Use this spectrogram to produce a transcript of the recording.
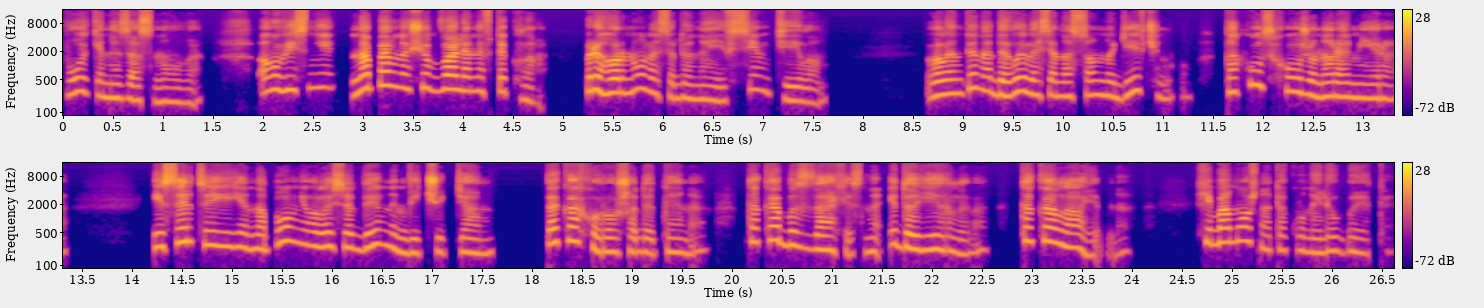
поки не заснула. А у вісні, напевно, щоб Валя не втекла, пригорнулася до неї всім тілом. Валентина дивилася на сонну дівчинку, таку схожу на Раміра, і серце її наповнювалося дивним відчуттям. Така хороша дитина, така беззахисна і довірлива, така лагідна. Хіба можна таку не любити?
